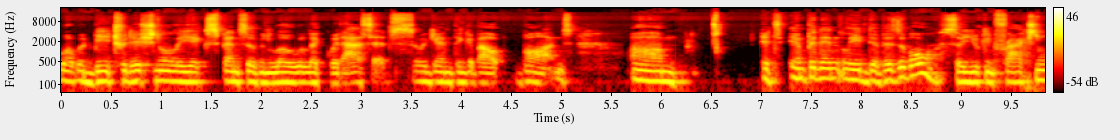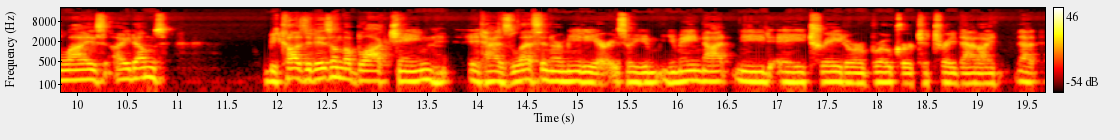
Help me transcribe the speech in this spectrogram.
what would be traditionally expensive and low liquid assets. So, again, think about bonds. Um, it's infinitely divisible, so you can fractionalize items because it is on the blockchain, it has less intermediaries. So you, you may not need a trade or a broker to trade that, that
